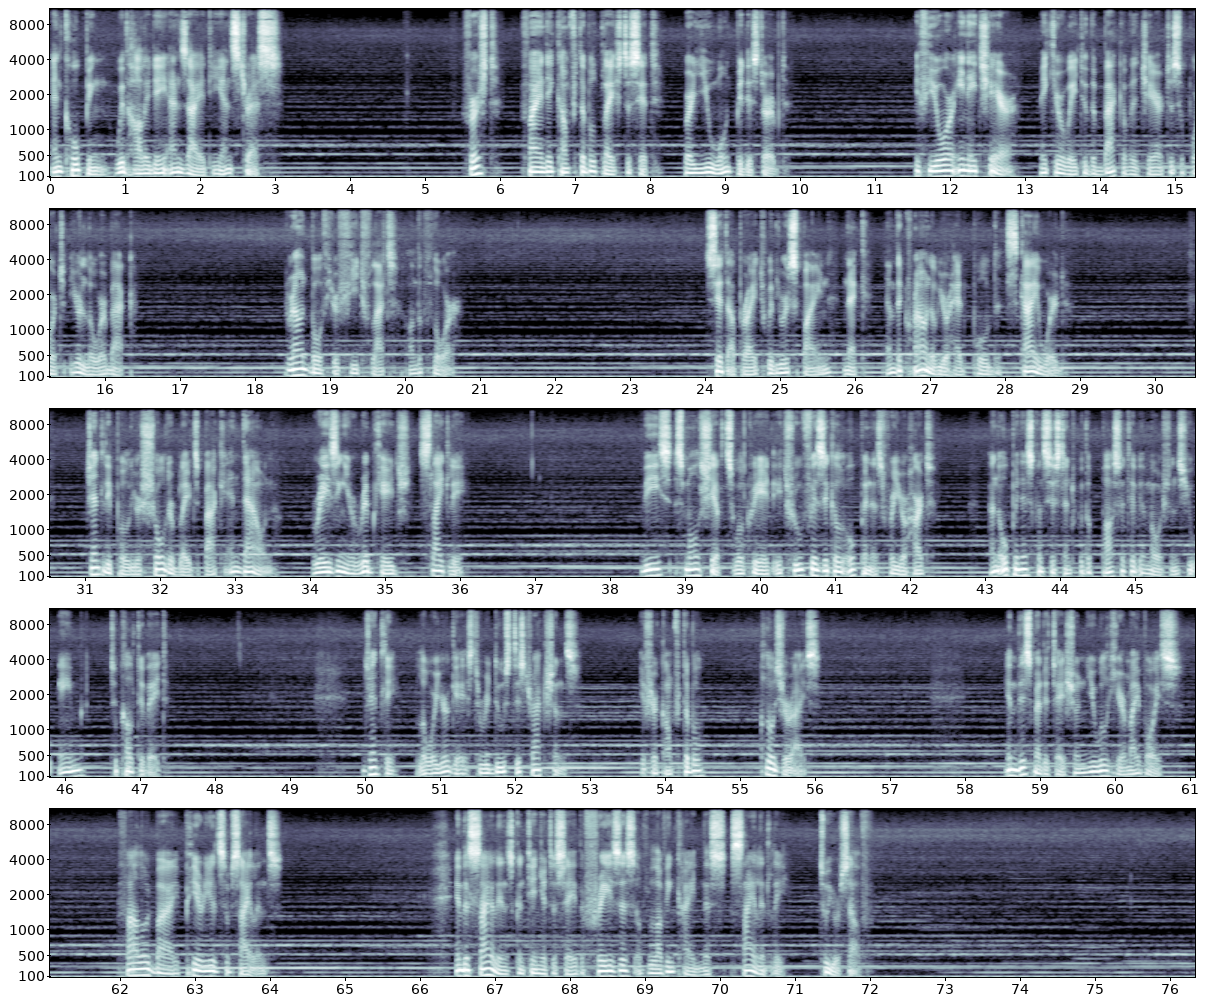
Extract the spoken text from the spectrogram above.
and coping with holiday anxiety and stress. First, find a comfortable place to sit where you won't be disturbed. If you're in a chair, make your way to the back of the chair to support your lower back. Ground both your feet flat on the floor. Sit upright with your spine, neck, and the crown of your head pulled skyward. Gently pull your shoulder blades back and down, raising your rib cage slightly. These small shifts will create a true physical openness for your heart, an openness consistent with the positive emotions you aim to cultivate. Gently lower your gaze to reduce distractions. If you're comfortable, close your eyes. In this meditation, you will hear my voice followed by periods of silence. In the silence, continue to say the phrases of loving kindness silently to yourself.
